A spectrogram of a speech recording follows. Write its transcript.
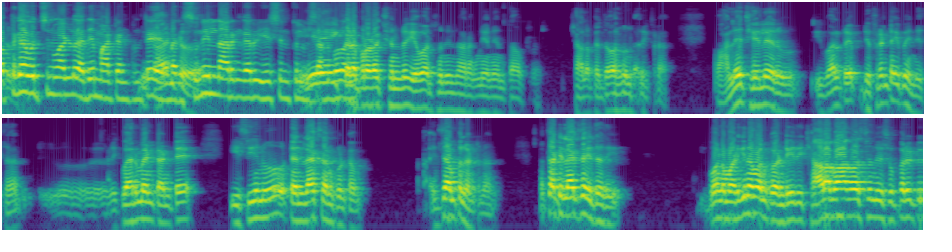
కొత్తగా వచ్చిన వాళ్ళు అదే మాట అంటుంటే. మరి సునీల్ నారాయణ గారు ఏషియన్ ఫిల్మ్స్ ఏ ఇక్కడ ప్రొడక్షన్లో ఎవరు సునీల్ నారాయణ నేను ఎంత చాలా పెద్దవాళ్ళు ఉన్నారు ఇక్కడ. వాళ్ళే చేయలేరు. ఇవాళ రేపు డిఫరెంట్ అయిపోయింది సార్. రిక్వైర్మెంట్ అంటే ఈ సీను టెన్ ల్యాక్స్ అనుకుంటాం. ఎగ్జాంపుల్ అంటున్నాను. థర్టీ ల్యాక్స్ అవుతుంది. మనం అడిగినాం అనుకోండి ఇది చాలా బాగా వస్తుంది సూపర్ హిట్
